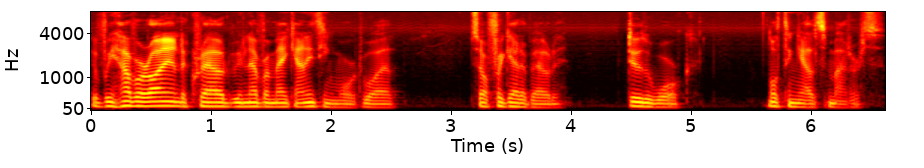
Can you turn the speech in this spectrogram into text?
If we have our eye on the crowd, we'll never make anything worthwhile. So forget about it. Do the work. Nothing else matters.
